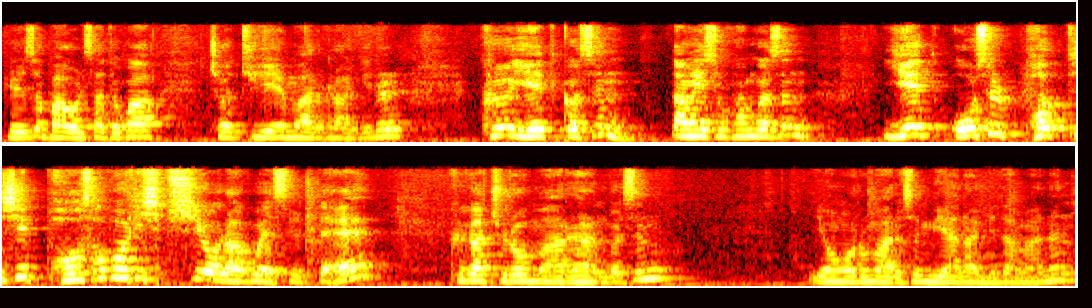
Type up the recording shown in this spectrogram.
그래서 바울 사도가 저 뒤에 말을 하기를 그 옛 것은 땅에 속한 것은 옛 옷을 벗듯이 벗어버리십시오라고 했을 때 그가 주로 말을 하는 것은 영어로 말해서 미안합니다만은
